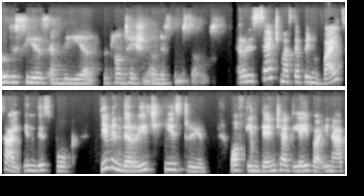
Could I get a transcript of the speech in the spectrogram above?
overseers and the, uh, the plantation owners themselves. Research must have been vital in this book, given the rich history of indentured labor in our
